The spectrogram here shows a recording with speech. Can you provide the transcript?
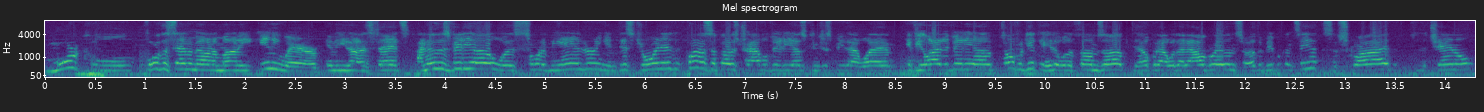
more cool for the same amount of money anywhere in the United States. I know this video was sort of meandering and disjointed, but I suppose travel videos can just be that way. If you like the video, don't forget to hit it with a thumbs up to help it out with that algorithm so other people can see it. Subscribe to the channel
